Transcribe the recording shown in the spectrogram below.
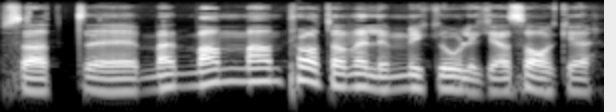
Så att man, man pratar om väldigt mycket olika saker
